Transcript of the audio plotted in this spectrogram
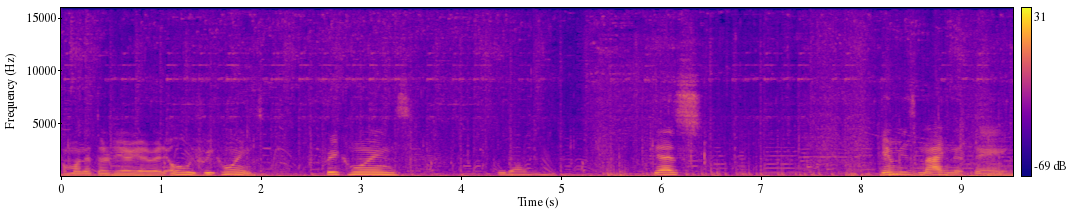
I'm on the third area already. Oh, we free coins! Free coins! Yes! Give me this magnet thing.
